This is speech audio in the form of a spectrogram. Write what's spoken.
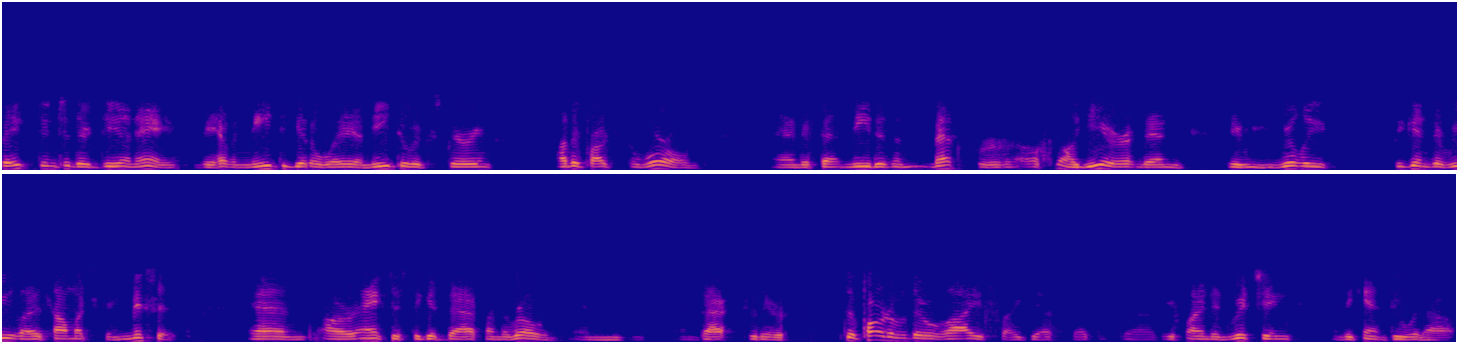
baked into their DNA. They have a need to get away, a need to experience other parts of the world. And if that need isn't met for a, a year, then they really begin to realize how much they miss it and are anxious to get back on the road and, and back to their to part of their life, I guess, that uh, they find enriching and they can't do without.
